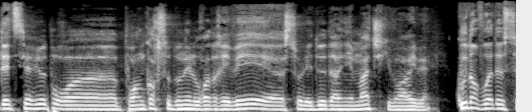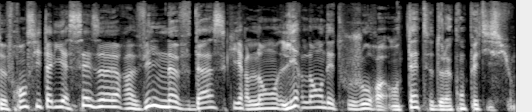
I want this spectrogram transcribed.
d'être sérieux pour euh, pour encore se donner le droit de rêver sur les deux derniers matchs qui vont arriver. Coup d'envoi de ce France-Italie à 16h à Villeneuve d'Ascq. L'Irlande est toujours en tête de la compétition.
